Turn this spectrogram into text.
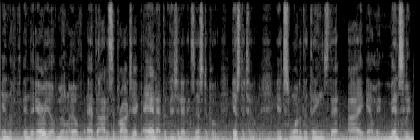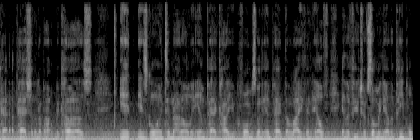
in the in the area of mental health at the Odyssey Project and at the Visionetics Institute. Institute. It's one of the things that I am immensely pa passionate about because it is going to not only impact how you perform, it's going to impact the life and health and the future of so many other people.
